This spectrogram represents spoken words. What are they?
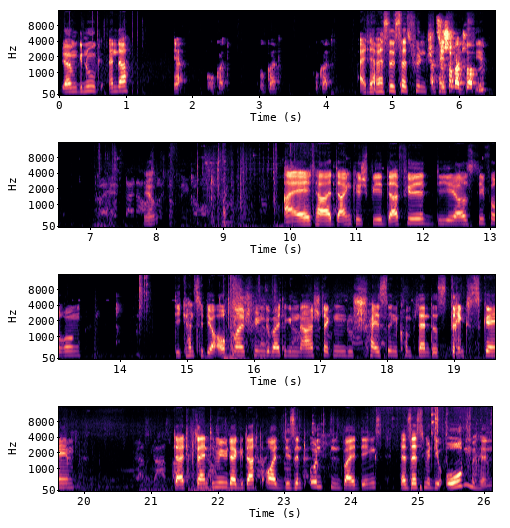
Wir haben genug. Ender. Ja. Oh Gott. Oh Gott. Oh Gott. Alter, was ist das für ein Kannst du schon mal droppen? Ja. Alter, danke Spiel dafür, die Auslieferung. Die kannst du dir auch mal schön gewaltig in den Arsch stecken, du scheiß inkompetentes Drecksgame. Da hat Klein Timmy wieder gedacht, oh, die sind unten bei Dings. Dann setzen wir die oben hin.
